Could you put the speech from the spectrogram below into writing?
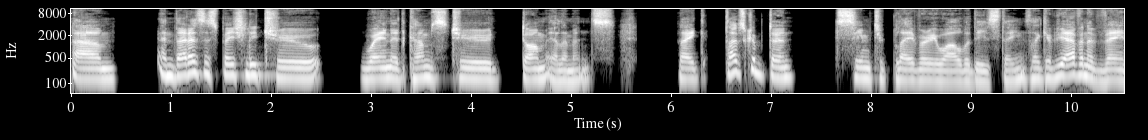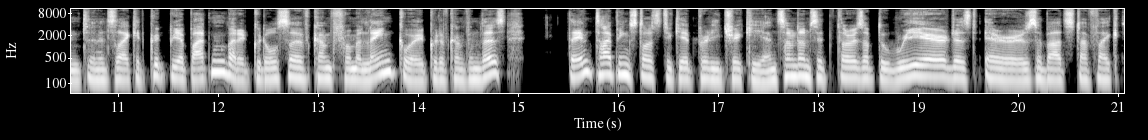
Um, and that is especially true when it comes to DOM elements. Like TypeScript don't seem to play very well with these things. Like if you have an event and it's like it could be a button, but it could also have come from a link or it could have come from this then typing starts to get pretty tricky. And sometimes it throws up the weirdest errors about stuff like,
